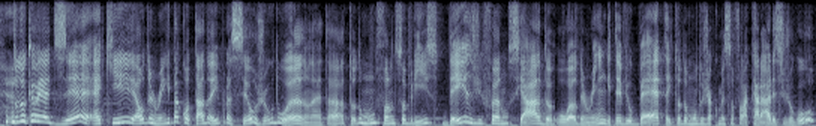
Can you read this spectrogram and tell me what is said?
Tudo que eu ia dizer é que Elden Ring tá cotado aí para ser o jogo do ano, né? Tá todo mundo falando sobre isso desde que foi anunciado o Elden Ring, teve o beta e todo mundo já começou a falar: caralho, esse jogo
